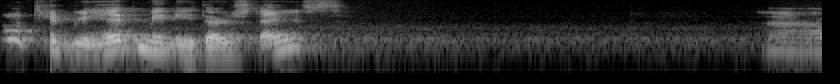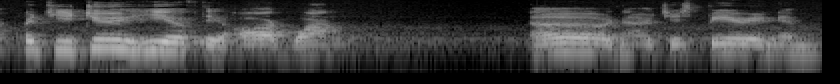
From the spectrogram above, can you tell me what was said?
Not that we had many those days. Uh, but you do hear of the odd one. Oh no, just burying him,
